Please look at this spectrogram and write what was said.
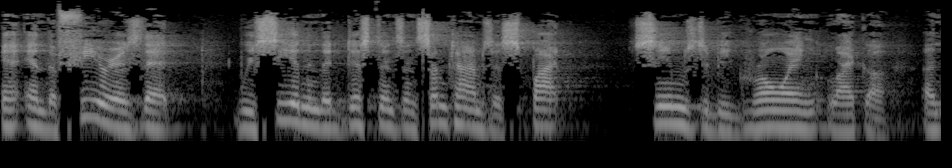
And, and the fear is that we see it in the distance, and sometimes the spot seems to be growing like a, an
